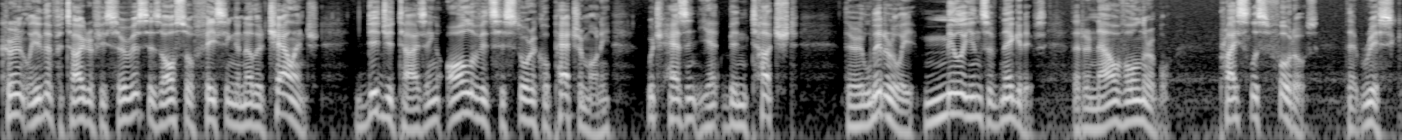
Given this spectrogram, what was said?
Currently, the photography service is also facing another challenge digitizing all of its historical patrimony, which hasn't yet been touched. There are literally millions of negatives that are now vulnerable, priceless photos that risk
